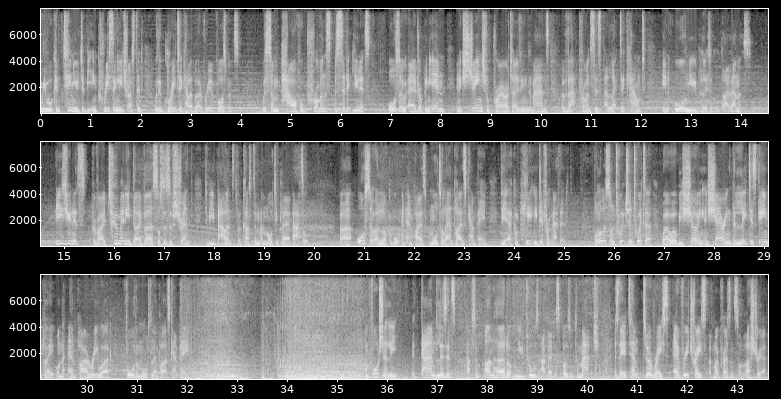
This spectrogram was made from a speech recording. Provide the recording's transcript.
We will continue to be increasingly trusted with a greater caliber of reinforcements, with some powerful province-specific units also airdropping in in exchange for prioritizing demands of that province's elector count in all new political dilemmas. These units provide too many diverse sources of strength to be balanced for custom and multiplayer battle, but are also unlockable in Empire's Mortal Empires campaign via a completely different method. Follow us on Twitch and Twitter, where we'll be showing and sharing the latest gameplay on the Empire rework for the Mortal Empires campaign. Unfortunately, the damned lizards have some unheard of new tools at their disposal to match as they attempt to erase every trace of my presence on Lustria.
